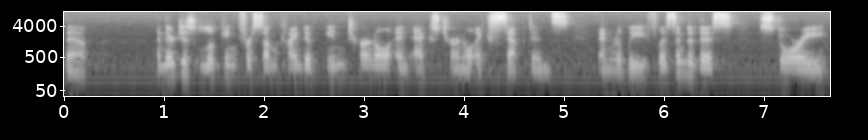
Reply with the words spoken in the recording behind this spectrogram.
them. And they're just looking for some kind of internal and external acceptance and relief. Listen to this story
